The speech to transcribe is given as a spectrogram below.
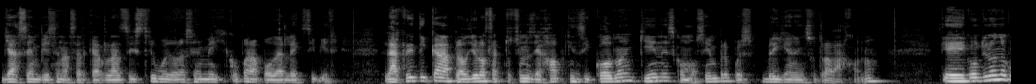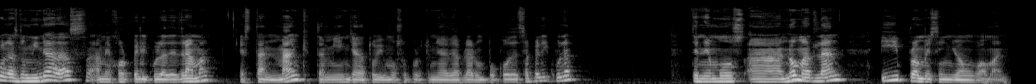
ya se empiecen a acercar las distribuidoras en México para poderle exhibir. La crítica aplaudió las actuaciones de Hopkins y Coleman, quienes, como siempre, pues brillan en su trabajo, ¿no? Eh, continuando con las nominadas a Mejor Película de Drama, están Mank, también ya tuvimos oportunidad de hablar un poco de esa película. Tenemos a Nomadland y Promising Young Woman.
